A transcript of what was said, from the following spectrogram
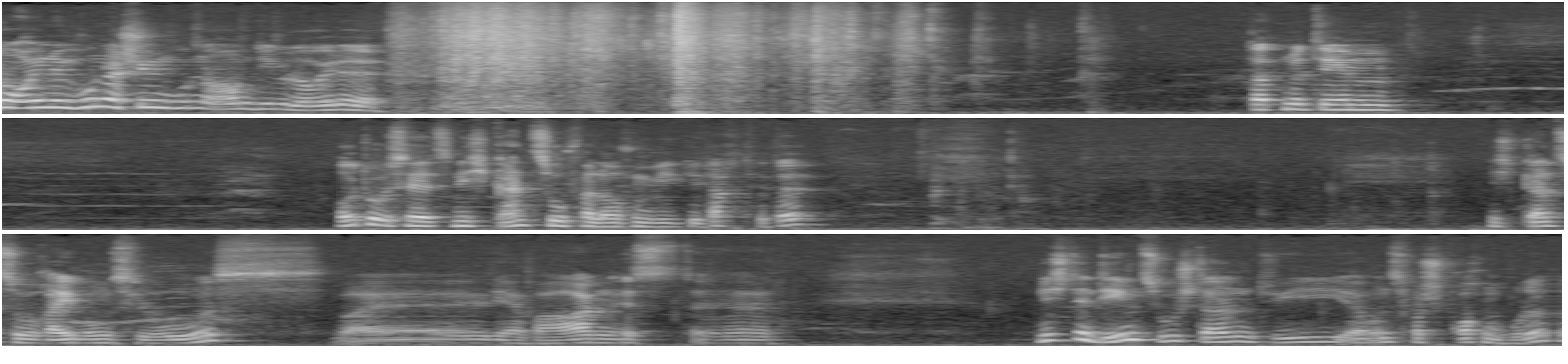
Noch einen wunderschönen guten Abend, liebe Leute. Das mit dem Auto ist ja jetzt nicht ganz so verlaufen, wie ich gedacht hätte. Nicht ganz so reibungslos, weil der Wagen ist äh, nicht in dem Zustand, wie er uns versprochen wurde.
